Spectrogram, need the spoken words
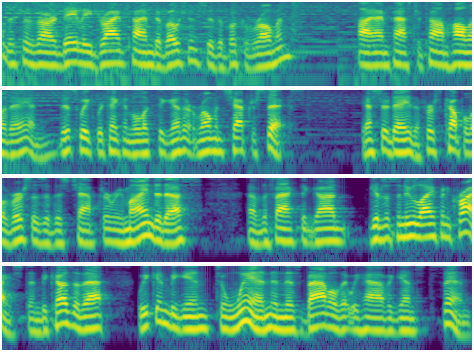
this is our daily drive time devotions through the book of Romans. Hi, I'm Pastor Tom Holliday, and this week we're taking a look together at Romans chapter 6. Yesterday, the first couple of verses of this chapter reminded us of the fact that God gives us a new life in Christ, and because of that, we can begin to win in this battle that we have against sin.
